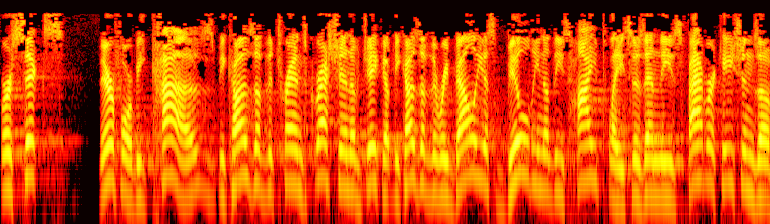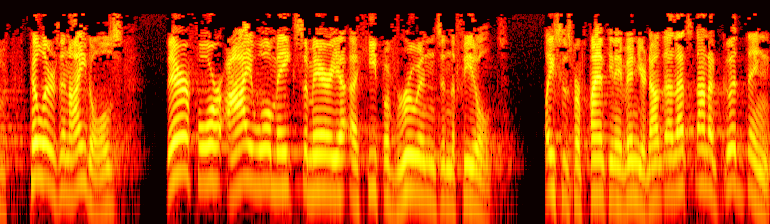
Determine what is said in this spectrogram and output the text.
Verse 6 Therefore, because, because of the transgression of Jacob, because of the rebellious building of these high places and these fabrications of pillars and idols, therefore I will make Samaria a heap of ruins in the field. Places for planting a vineyard. Now that's not a good thing.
